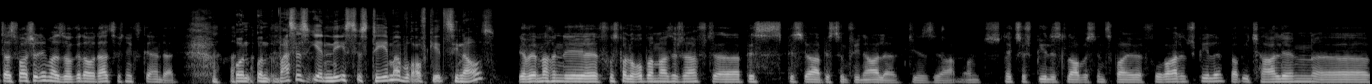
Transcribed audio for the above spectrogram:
Das war schon immer so, genau, da hat sich nichts geändert. Und, und was ist Ihr nächstes Thema? Worauf geht es hinaus? Ja, wir machen die Fußball-Europameisterschaft äh, bis, bis, ja, bis zum Finale dieses Jahr. Und das nächste Spiel ist, glaube ich, sind zwei Vorbereitungsspiele. Ich glaube, Italien, äh,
